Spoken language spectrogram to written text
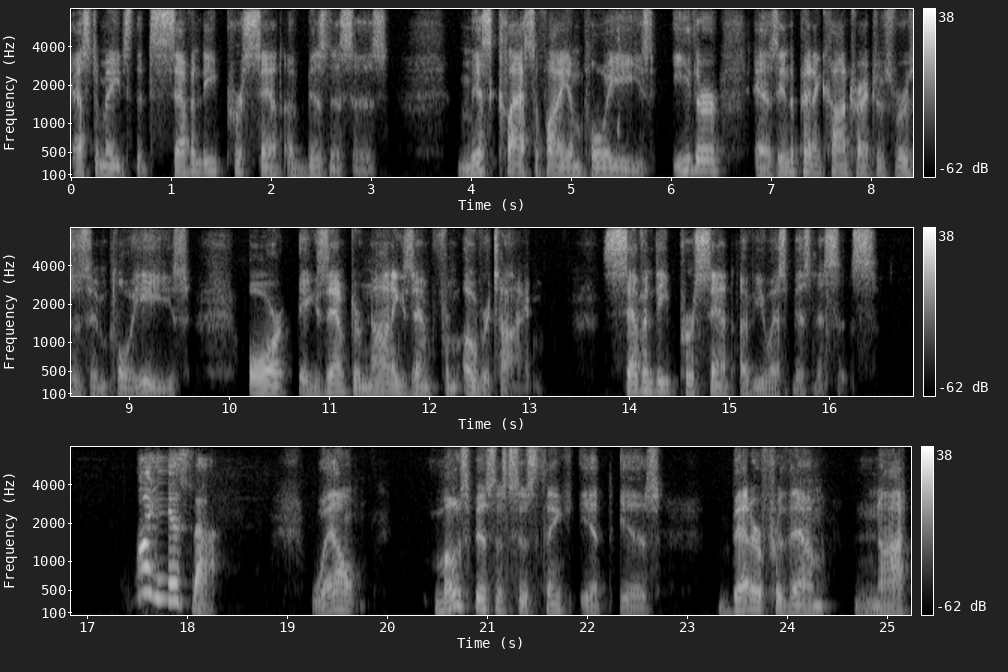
estimates that 70% of businesses misclassify employees either as independent contractors versus employees or exempt or non exempt from overtime. 70% of US businesses. Why is that? Well, most businesses think it is better for them not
